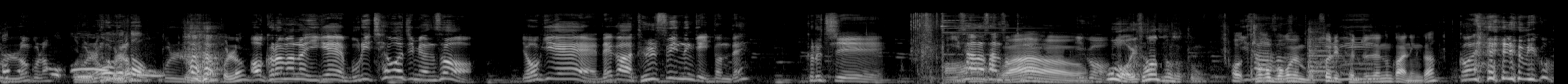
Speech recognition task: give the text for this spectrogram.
꿀렁꿀렁 어, 어, 어, 꿀렁? 어 그러면은 이게 물이 채워지면서 여기에 내가 들 수 있는 게 있던데 그렇지 이산화산소통 wow. 이거 우와 이상한 산소통. 어 저거 먹으면 이산화산소통이- 목소리 변조되는 거 아닌가? 그건 헬륨이고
